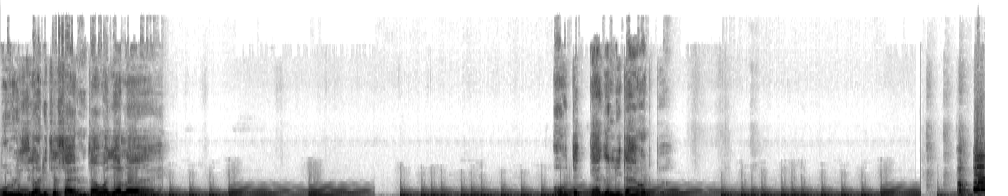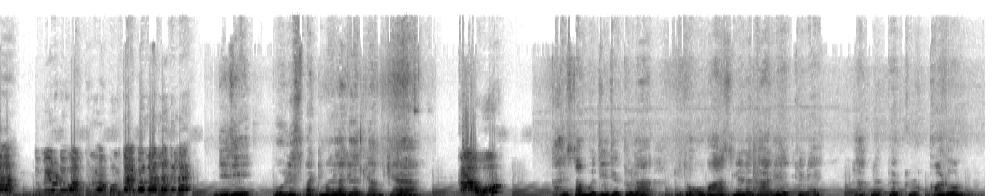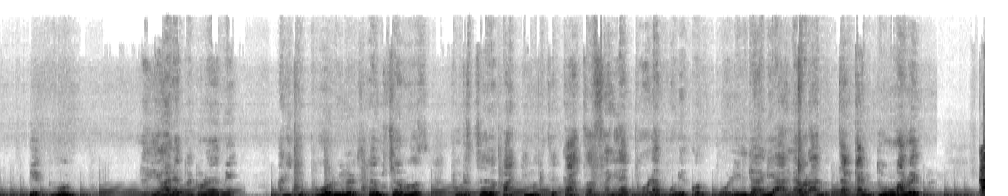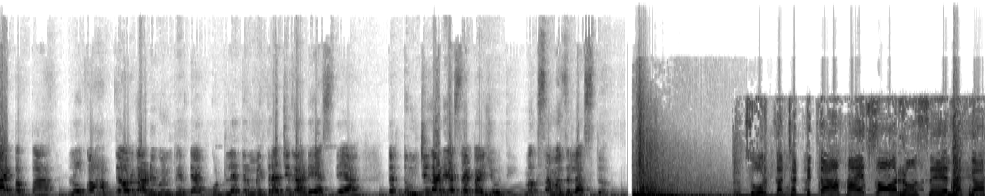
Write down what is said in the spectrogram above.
Police गाडीच्या सायरनचा आवाज आलाय. बहुतेक त्या गल्लीत आहे वाटतं. पप्पा तुम्ही एवढं वाकून वाकून काय बघायला लागलाय? दीदी पोलीस पाठीमागे लागल्यात का आमच्या? का हो? काय सांगू दीदी तुला? तिथे उभा असलेल्या गाड्या आहेत की नाही? त्यातलं पेट्रोल काढून पेटवून लई गाड्या पेटवलंय मी. आणि ते फोर व्हीलर काय विचारूनच पुढचं पाठीमागचं काचा सगळ्या फोडाफोडी करून पोलीस गाडी आल्यावर आम्ही तडका धूम आलोय काय पप्पा? लोक हप्त्यावर गाडी घेऊन फिरतात. कुठल्या तर मित्राची गाडी असत्या तर तुमची गाडी असाय पाहिजे होती. मग समजलं असतं. जोर का झटका है जोरों से लगा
